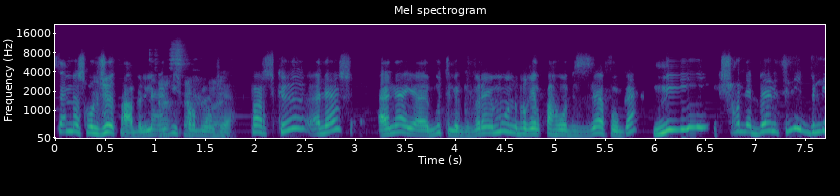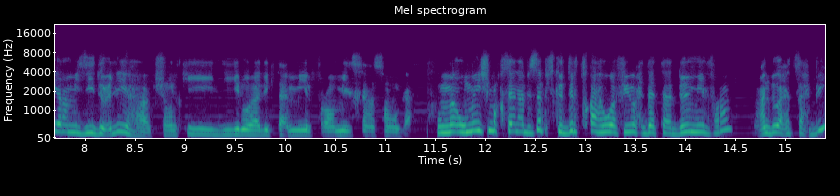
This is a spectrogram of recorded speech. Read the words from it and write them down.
زعما شغل jetable ما عنديش problème فيها. parce que علاش؟ انايا قلت لك vraiment نبغي القهوة بزاف وكاع mais شغل بانت لي باللي راهم يزيدوا عليها. شغل كي يديروا هذيك تاع 1000 francs 1500 وكاع. ومانيش مقتنع بزاف parce que درت قهوة في وحدة تاع 2000 francs عند واحد صاحبي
